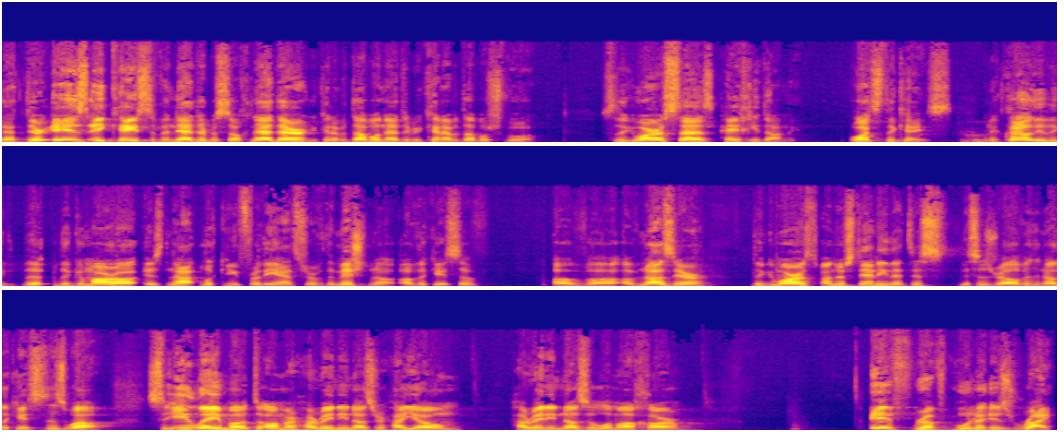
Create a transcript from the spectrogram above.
that there is a case of a neder b'soch neder. You can have a double neder, you can have a double shvua. So the Gemara says, hey chidami. What's the case? And clearly the, the, the, Gemara is not looking for the answer of the Mishnah of the case of, of, uh, of Nazir. The Gemara is understanding that this, this is relevant in other cases as well. Se'ilema to Amar Hareni Nazir Hayom, Hareni Nazir Lamachar. If Rav Huna is right,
